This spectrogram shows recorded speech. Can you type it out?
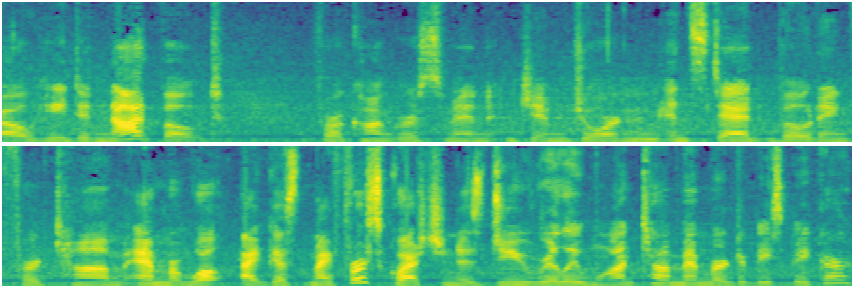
Oh, he did not vote for Congressman Jim Jordan, instead voting for Tom Emmer. Well, I guess my first question is do you really want Tom Emmer to be Speaker?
